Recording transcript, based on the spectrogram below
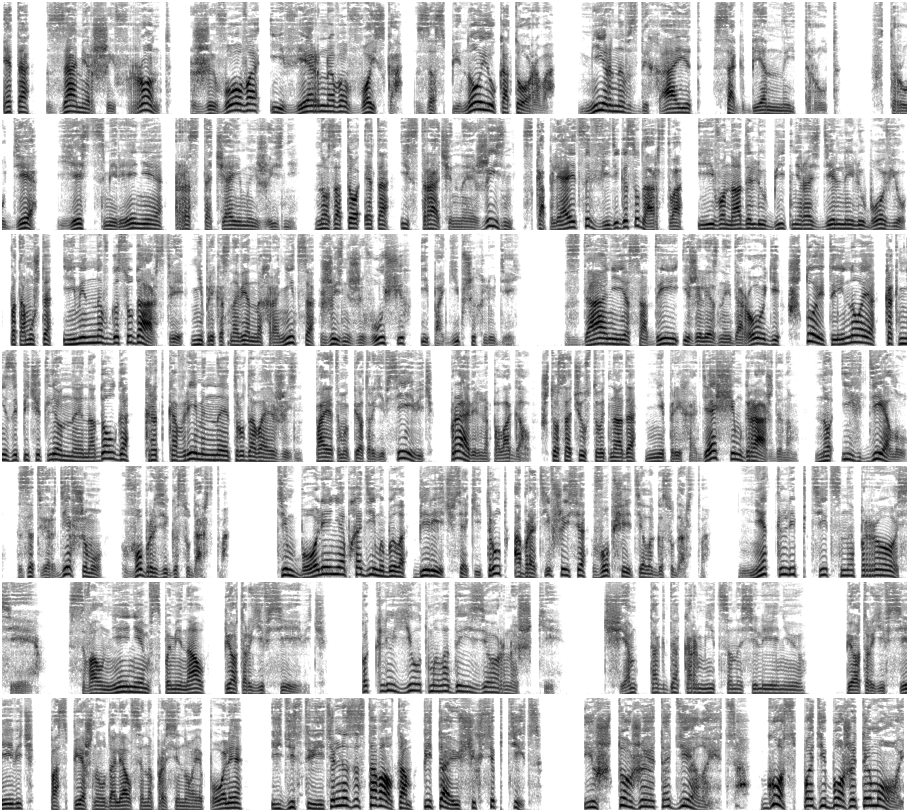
Это замерший фронт живого и верного войска, за спиною которого мирно вздыхает согбенный труд. В труде есть смирение расточаемой жизни. Но зато эта истраченная жизнь скопляется в виде государства, и его надо любить нераздельной любовью, потому что именно в государстве неприкосновенно хранится жизнь живущих и погибших людей. Здания, сады и железные дороги — что это иное, как незапечатленная надолго кратковременная трудовая жизнь. Поэтому Петр Евсеевич правильно полагал, что сочувствовать надо не приходящим гражданам, но их делу, затвердевшему в образе государства. Тем более необходимо было беречь всякий труд, обратившийся в общее тело государства. Нет ли птиц на просе? С волнением вспоминал Петр Евсеевич. Поклюют молодые зернышки. Чем тогда кормиться населению? Петр Евсеевич поспешно удалялся на просеное поле и действительно заставал там питающихся птиц. И что же это делается? Господи Боже ты мой!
